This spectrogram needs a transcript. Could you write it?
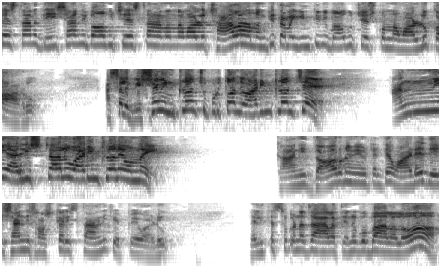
చేస్తాను దేశాన్ని బాగు చేస్తానన్న వాళ్ళు చాలా మంది తమ ఇంటిని బాగు చేసుకున్న వాళ్ళు కారు. అసలు విషయం ఇంట్లోంచి పుడుతోంది వాడింట్లోంచే. అన్ని అరిష్టాలు వాడింట్లోనే ఉన్నాయి. కానీ దారుణం ఏమిటంటే వాడే దేశాన్ని సంస్కరిస్తానని చెప్పేవాడు. లలిత సుగుణ జాల తెనుగుబాలలో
